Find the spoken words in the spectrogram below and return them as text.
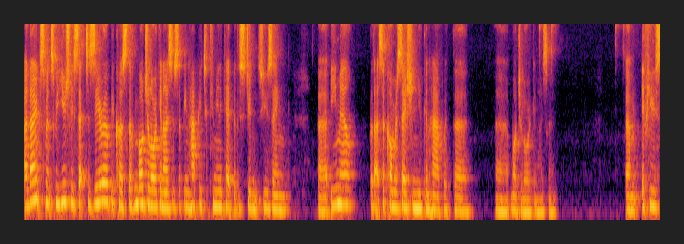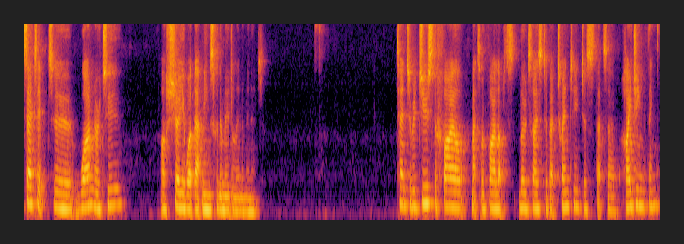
Announcements we usually set to zero because the module organizers have been happy to communicate with the students using uh, email, but that's a conversation you can have with the uh, module organizer. Um, if you set it to one or two, I'll show you what that means for the Moodle in a minute. Tend to reduce the file, maximum file upload size to about 20, just that's a hygiene thing.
